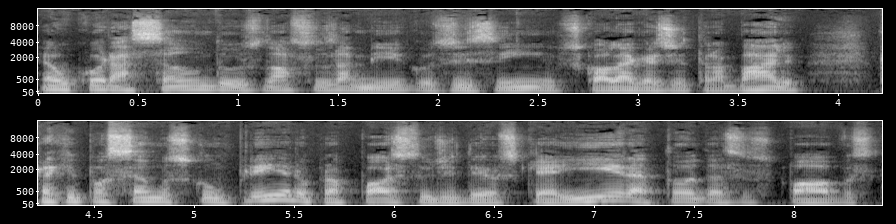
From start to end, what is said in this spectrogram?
é o coração dos nossos amigos, vizinhos, colegas de trabalho, para que possamos cumprir o propósito de Deus, que é ir a todos os povos,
